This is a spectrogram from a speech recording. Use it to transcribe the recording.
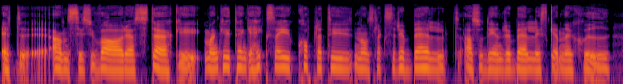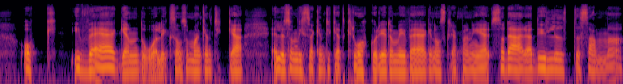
ett, anses ju vara stökig. Man kan ju tänka häxa är ju kopplat till någon slags rebell, alltså det är en rebellisk energi och i vägen då liksom som man kan tycka eller som vissa kan tycka att kråkor är de är i vägen och skräpar ner sådär det är ju lite samma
